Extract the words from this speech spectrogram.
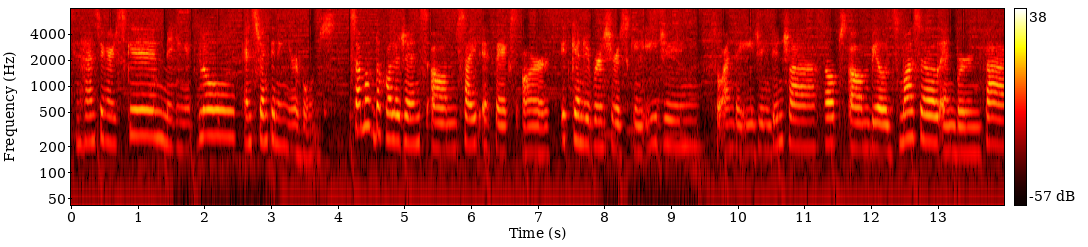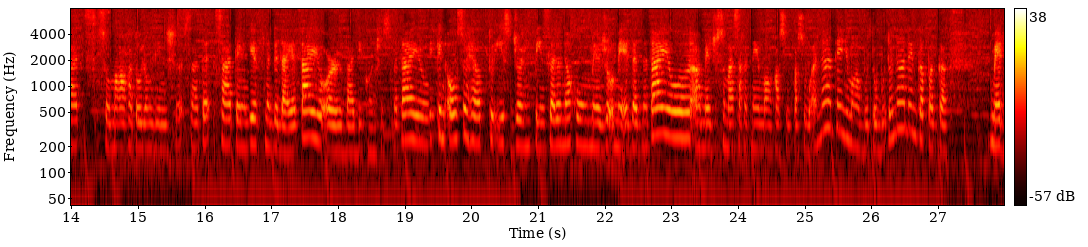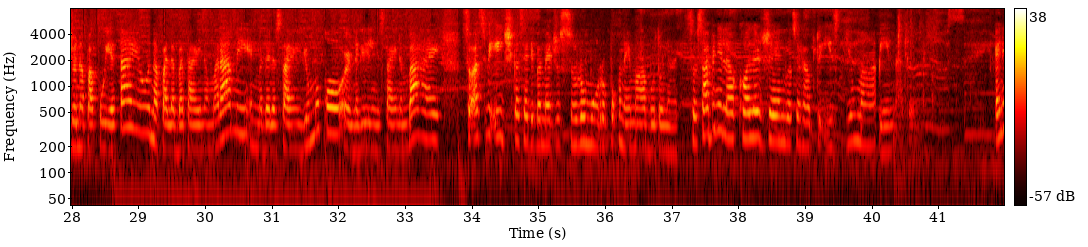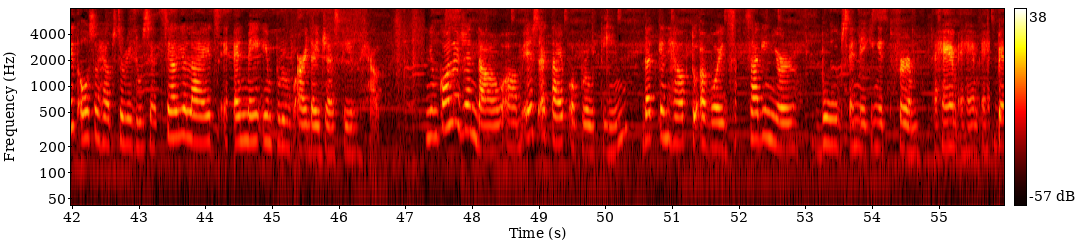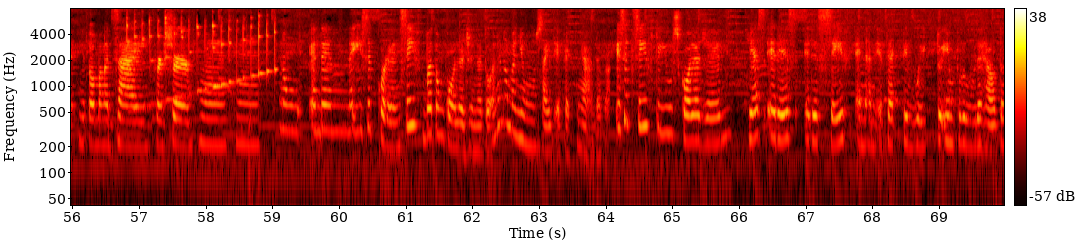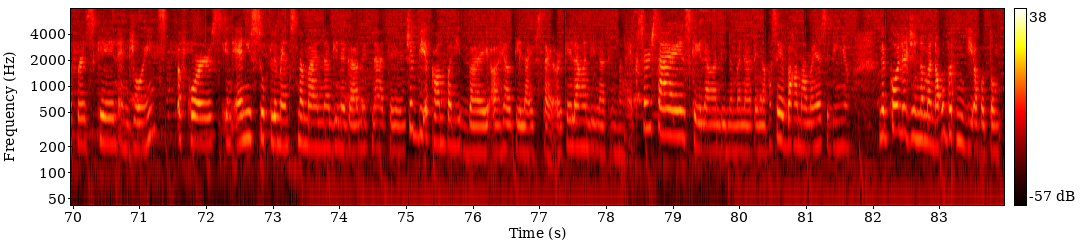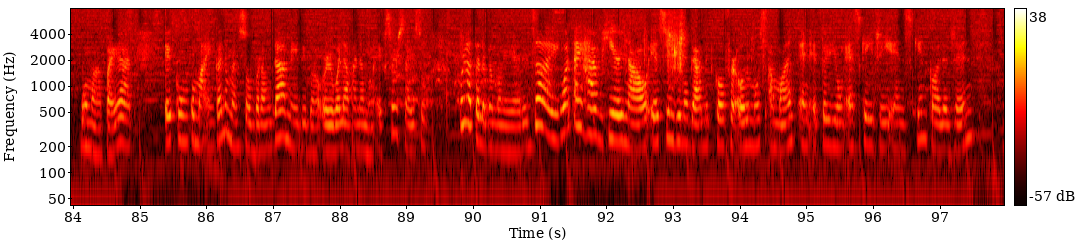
Enhancing our skin, making it glow, and strengthening your bones. Some of the collagen's um, side effects are it can reverse your skin aging. So, anti-aging din siya. Helps um, builds muscle and burn fats. So, makakatulong din siya sa, sa atin if nagda-diet tayo or body conscious ba tayo. It can also help to ease joint pains, lalo na kung medyo umiedad na tayo, uh, medyo sumasakit na yung mga kasukasuan natin, yung mga buto-buto natin kapag uh, medyo napapuya tayo, napalaba tayo ng marami, and madalas tayong yumuko or naglilinis tayo ng bahay. So, as we age kasi, di ba, medyo rumurupok na yung mga buto natin. So, sabi nila, collagen will help to ease yung mga pain natin. And it also helps to reduce it, cellulites and may improve our digestive health. Yung collagen daw um, is a type of protein that can help to avoid sagging your boobs and making it firm. Ahem, ahem, ahem. Bet nyo to mga dzai, for sure. Hmm, hmm. Nung, and then, naisip ko rin, safe ba tong collagen na to? Ano naman yung side effect niya, diba? Is it safe to use collagen? Yes, it is. It is safe and an effective way to improve the health of our skin and joints. Of course, in any supplements naman na ginagamit natin, should be accompanied by a healthy lifestyle or kailangan din natin ng exercise, kailangan din naman natin na kasi baka mamaya sabihin nyo, nag-collagen naman ako, ba't hindi ako pumapayat? Eh kung kumain ka naman sobrang dami, 'di ba? Or wala ka namang exercise. So wala talaga mangyayari. Zai, what I have here now is yung ginagamit ko for almost a month and ito yung SKJN Skin Collagen.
